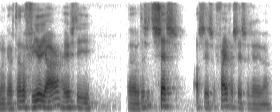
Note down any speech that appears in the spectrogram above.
moet ik even vertellen, vier jaar heeft hij, wat is het, zes assists of vijf assists gegeven.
